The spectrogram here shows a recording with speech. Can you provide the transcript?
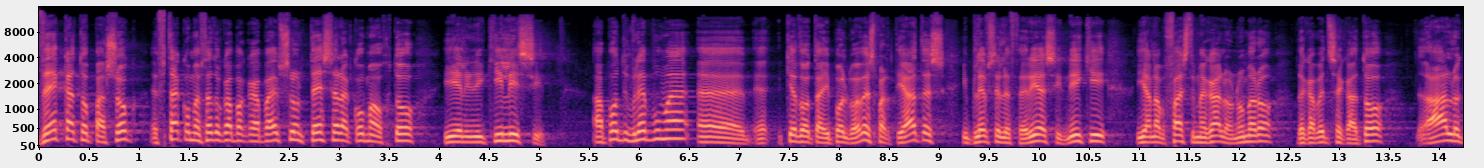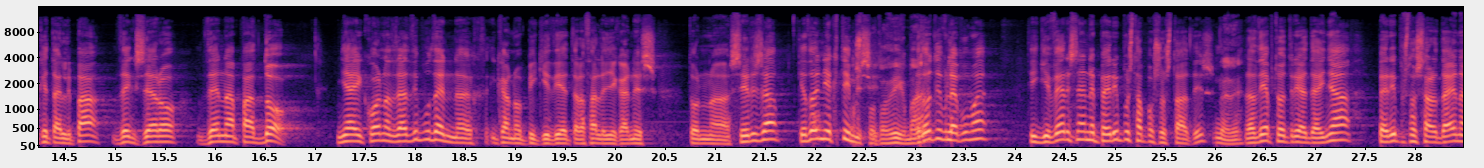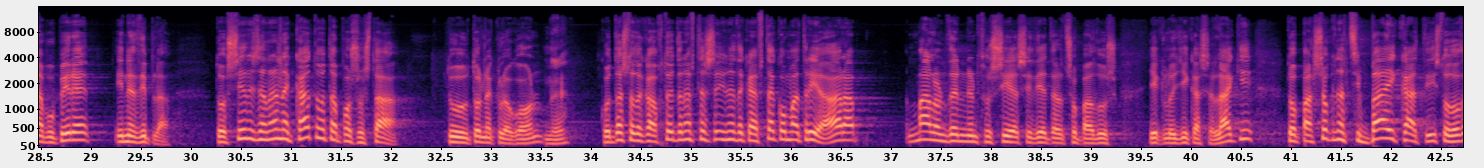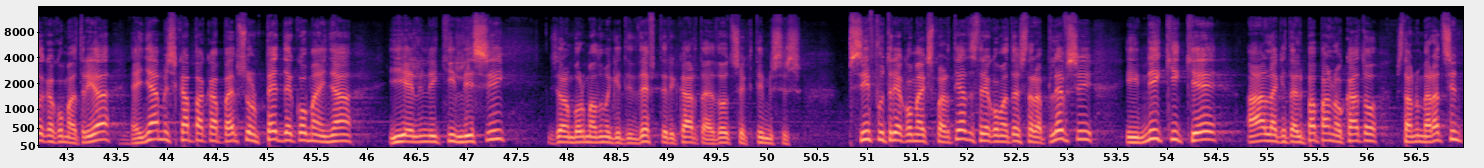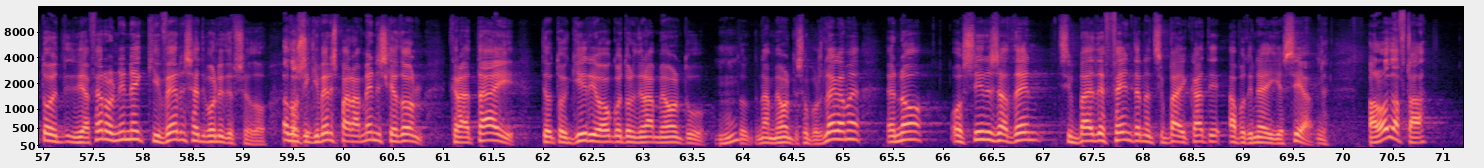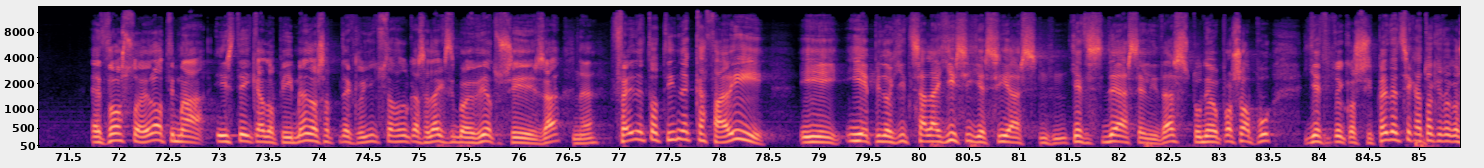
10 το ΠΑΣΟΚ, 7,7 το ΚΚΕ, 4,8 η Ελληνική Λύση. Από ό,τι βλέπουμε, ε, ε, και εδώ τα υπόλοιπα βέβαια, Σπαρτιάτες, η Πλεύση Ελευθερίας, η Νίκη, η Αναποφάσιστη μεγάλο νούμερο, 15%, άλλο κτλ. Δεν ξέρω, δεν απαντώ. Μια εικόνα δηλαδή που δεν ε, ικανοποιεί και ιδιαίτερα, θα έλεγε κανείς, τον ε, ΣΥΡΙΖΑ. Και εδώ είναι η εκτίμηση. το δείγμα, εδώ ε. τι βλέπουμε, την κυβέρνηση να είναι περίπου στα ποσοστά της. Ναι, ναι. Δηλαδή από το 39 περίπου στο 41 που πήρε είναι δίπλα. Το ΣΥΡΙΖΑ να είναι κάτω από τα ποσοστά του, των εκλογών. Ναι. Κοντά στο 18 ήταν, έφτασε, είναι 17,3. Άρα μάλλον δεν είναι ενθουσίαση ιδιαίτερα τους οπαδούς η εκλογή Κασελάκη. Το Πασόκ να τσιμπάει κάτι στο 12,3, 9,5 ΚΚΕ, 5,9 η ελληνική λύση. Δεν ξέρω αν μπορούμε να δούμε και τη δεύτερη κάρτα εδώ της εκτίμησης ψήφου. 3,6 Παρτιάτε, 3,4 Πλεύση, η νίκη και άλλα κτλ. Πάνω κάτω στα νούμερα της. Το ενδιαφέρον είναι κυβέρνηση αντιπολίτευση εδώ. Ότι η κυβέρνηση παραμένει σχεδόν, κρατάει το- τον κύριο όγκο των δυνάμεών του, των δυνάμεών της όπως λέγαμε, ενώ ο ΣΥΡΙΖΑ δεν τσιμπάει, δεν φαίνεται να τσιμπάει κάτι από τη νέα ηγεσία. Παρ' όλα αυτά, εδώ στο ερώτημα είστε ικανοποιημένος από την εκλογή του Στέφανου Κασελάκη στην προεδρία του ΣΥΡΙΖΑ, Ναι. φαίνεται ότι είναι καθαρή η, η επιλογή της αλλαγής ηγεσίας και της νέας σελίδας, του νέου προσώπου, γιατί το 25% και το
